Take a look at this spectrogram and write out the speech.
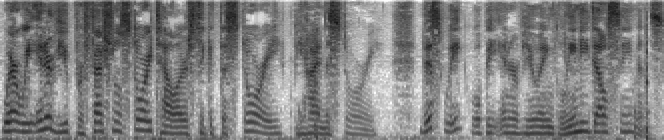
where we interview professional storytellers to get the story behind the story. This week we'll be interviewing Leni Del Siemens.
